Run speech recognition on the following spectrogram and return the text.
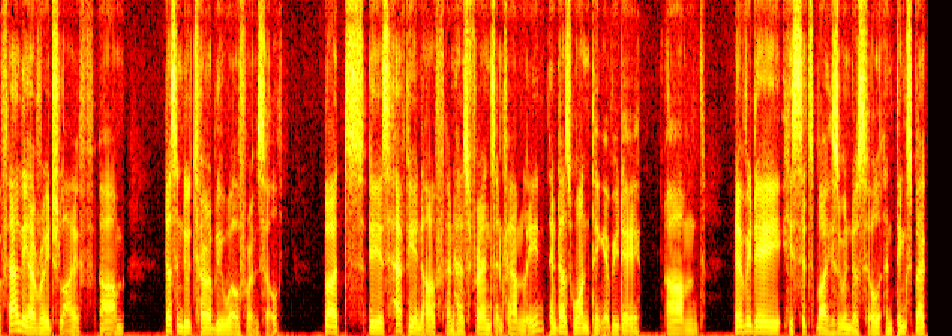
a fairly average life, um, doesn't do terribly well for himself, but is happy enough and has friends and family and does one thing every day. Um, every day he sits by his windowsill and thinks back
